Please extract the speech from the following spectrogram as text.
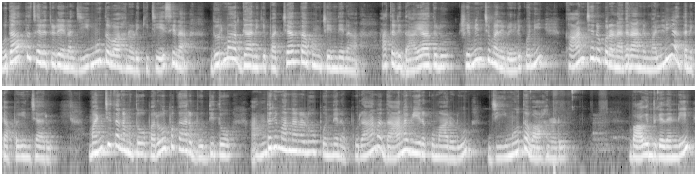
ఉదాత్త చరితుడైన జీమూత వాహనుడికి చేసిన దుర్మార్గానికి పశ్చాత్తాపం చెందిన అతడి దాయాదులు క్షమించమని వేడుకొని కాంచనపుర నగరాన్ని మళ్ళీ అతనికి అప్పగించారు. మంచితనంతో పరోపకార బుద్ధితో అందరి మన్ననలు పొందిన పురాణ దానవీర కుమారుడు జీమూత వాహనుడు. బాగుంది కదండి?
